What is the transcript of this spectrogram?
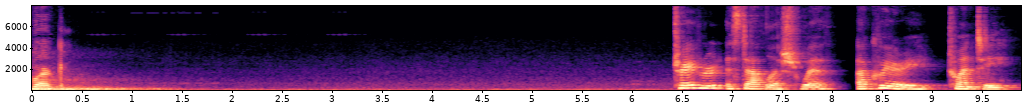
Work. Trade route established with Aquarii 20.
